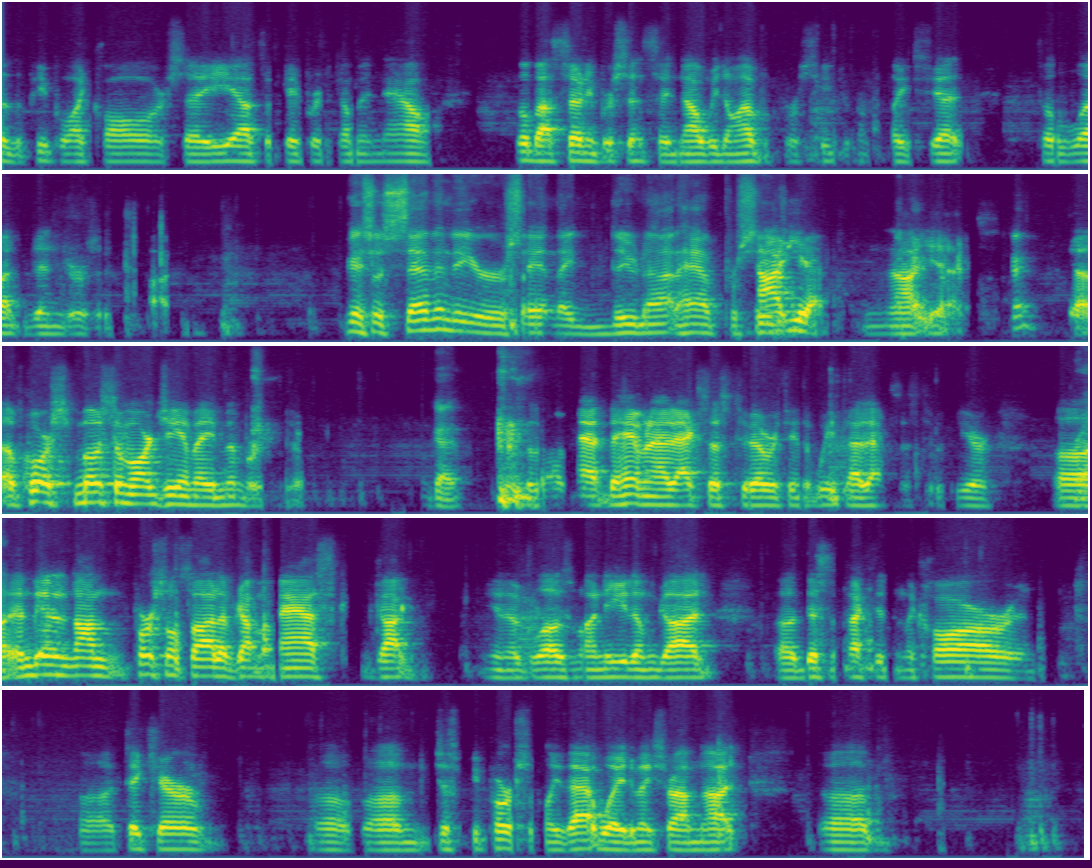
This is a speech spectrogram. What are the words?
of the people I call or say, yeah, it's okay for it to come in now. Still about 70% say, no, we don't have a procedure in place yet to let vendors inside. Okay, so 70 are saying they do not have procedure? Not yet. Not yet. Okay. Yeah, of course, most of them are GMA members. Okay. so they haven't had access to everything that we've had access to here. Uh, right. And then on the personal side, I've got my mask, got you know gloves when I need them, got uh, disinfected in the car, and uh, take care of um, just me personally that way to make sure I'm not uh,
